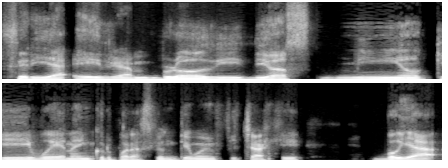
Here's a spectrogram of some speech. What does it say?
Sería Adrian Brody, Dios mío, qué buena incorporación, qué buen fichaje. Voy a,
